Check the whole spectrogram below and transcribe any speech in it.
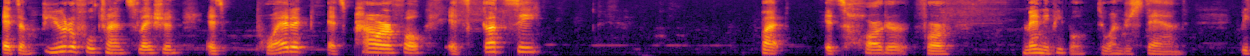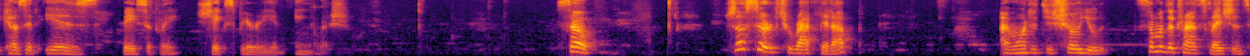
It's a beautiful translation. It's poetic, it's powerful, it's gutsy, but it's harder for many people to understand because it is basically Shakespearean English. So, just sort of to wrap it up, I wanted to show you some of the translations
